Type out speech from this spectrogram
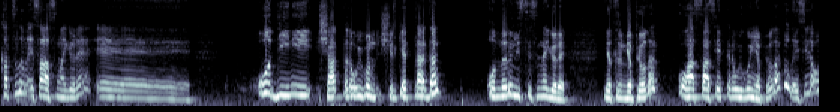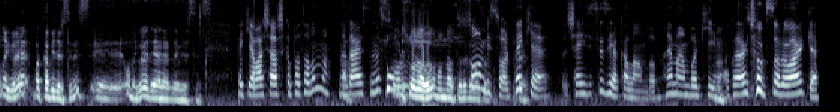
katılım esasına göre e, o dini şartlara uygun şirketlerden onların listesine göre yatırım yapıyorlar. O hassasiyetlere uygun yapıyorlar. Dolayısıyla ona göre bakabilirsiniz. e, ona göre değerlendirebilirsiniz. Peki yavaş yavaş kapatalım mı? Ne Tamam. dersiniz? Son Soru- bir soru alalım ondan sonra Son kapatalım. bir soru. Evet. Peki şeysiz yakalandım. Hemen bakayım. Bak. O kadar çok soru var ki.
